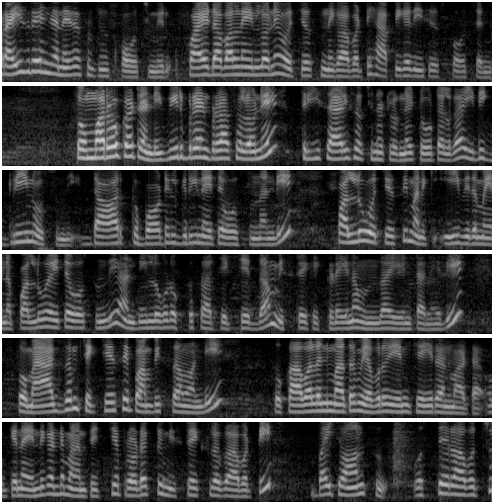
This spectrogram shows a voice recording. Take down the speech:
ప్రైస్ రేంజ్ అనేది అసలు చూసుకోవచ్చు మీరు. ఫైవ్ డబల్ నైన్లోనే వచ్చేస్తుంది కాబట్టి హ్యాపీగా తీసేసుకోవచ్చండి. సో మరొకటి అండి వీర్ బ్రాండ్ బ్రాసలోనే త్రీ శారీస్ వచ్చినట్లున్నాయి టోటల్గా ఇది గ్రీన్ వస్తుంది. డార్క్ బాటిల్ గ్రీన్ అయితే వస్తుందండి. పళ్ళు వచ్చేసి మనకి ఈ విధమైన పళ్ళు అయితే వస్తుంది. అండ్ దీనిలో కూడా ఒక్కసారి చెక్ చేద్దాం. మిస్టేక్ ఎక్కడైనా ఉందా ఏంటనేది సో మ్యాక్సిమం చెక్ చేసి పంపిస్తామండి. సో కావాలని మాత్రం ఎవరు ఏం చేయరు అనమాట ఓకేనా? ఎందుకంటే మనం తెచ్చే ప్రోడక్ట్ మిస్టేక్స్లో కాబట్టి బై ఛాన్స్ వస్తే రావచ్చు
